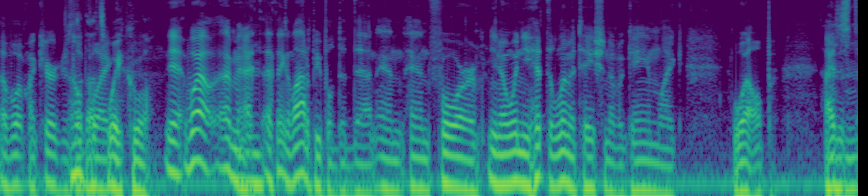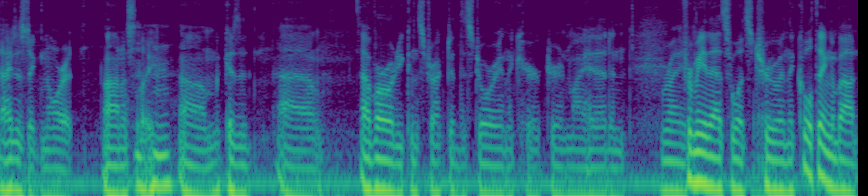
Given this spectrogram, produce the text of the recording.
of what my characters Oh, look that's like. That's way cool. Yeah, well, I mean, I, th- I think a lot of people did that, and and for you know when you hit the limitation of a game like Whelp, I just I just ignore it honestly um, because it um I've already constructed the story and the character in my head, and Right. for me that's what's true. And the cool thing about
